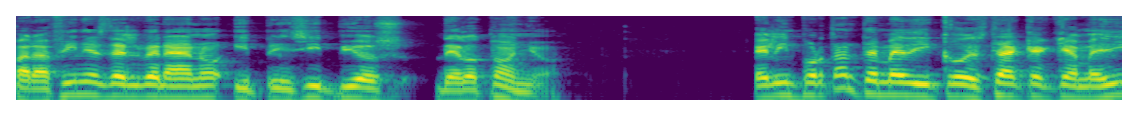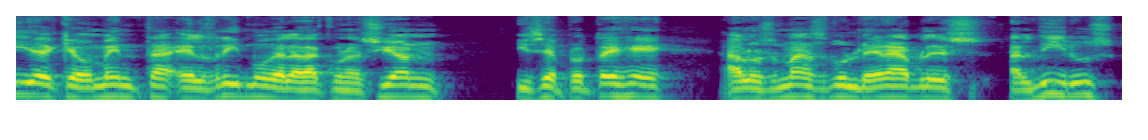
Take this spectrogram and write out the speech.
para fines del verano y principios del otoño. El importante médico destaca que a medida que aumenta el ritmo de la vacunación y se protege a los más vulnerables al virus,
